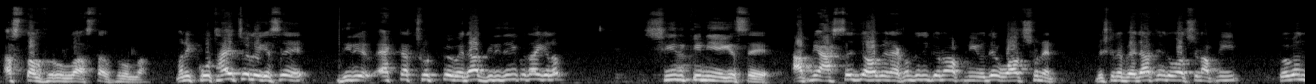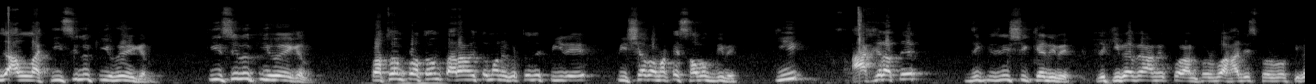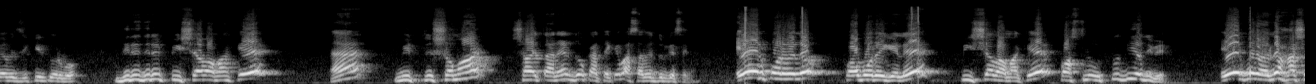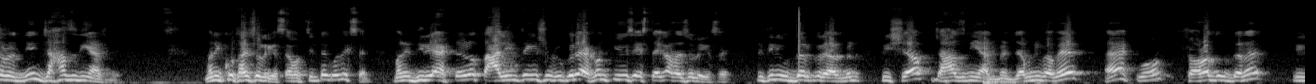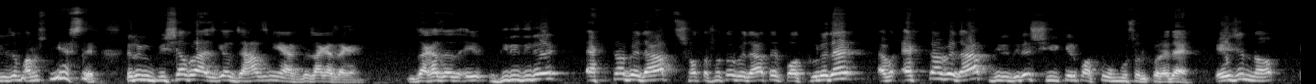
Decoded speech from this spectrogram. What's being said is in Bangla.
আস্তাগফিরুল্লাহ আস্তাগফিরুল্লাহ। মানে কোথায় চলে গেছে? ধীরে, একটা ছোট্ট বেদা ধীরে ধীরে কোথায় গেল? শিরকে নিয়ে গেছে। আপনি আশ্চর্য হবেন, এখন যদি কোনো আপনি ওদের ওয়াজ শোনেন, বিশেষ করে বেদাতির ওয়াজ শোনেন আপনি বলবেন যে, আল্লাহ, কি ছিল, কি হয়ে গেল? কি ছিল, কি হয়ে গেল? প্রথম প্রথম তারা হয়তো মনে করতো যে, পীরে সাহেব আমাকে সবক দিবে। কি আখেরাতের জিনিস শিক্ষা দিবে? যে কীভাবে আমি কোরআন পড়ব, হাদিস পড়ব, কীভাবে জিকির করব। ধীরে ধীরে পীর সাহেব আমাকে হ্যাঁ মৃত্যুর সময় শয়তানের দোকা থেকে বাঁচাবে দুর্গে থেকে এরপর হলো কবরে গেলে পীর সাহেব আমাকে প্রশ্নের উত্তর দিয়ে দিবে। এরপর হলো হাসরের দিন জাহাজ নিয়ে আসবে। মানে কোথায় চলে গেছে? আবার চিন্তা করে দেখছেন? মানে ধীরে একটা হলো তালিম থেকে শুরু করে এখন কি হয়েছে? ইস্তেকাথায় চলে গেছে। তিনি উদ্ধার করে আসবেন, পিসাব জাহাজ নিয়ে আসবেন। যেমনি ভাবে হ্যাঁ কোন শরৎ উদ্যানে কি হয়েছে মানুষ নিয়ে আসছে। এরকম পিসাবরা আজকাল জাহাজ নিয়ে আসবে জায়গায় জায়গায়। জায়গা এই ধীরে ধীরে একটা বেদাত, শত শত বেদাতের পথ খুলে দেয় এবং একটা বেদাত ধীরে ধীরে শিরকের পথকে উন্মোচন করে দেয়। এই জন্য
